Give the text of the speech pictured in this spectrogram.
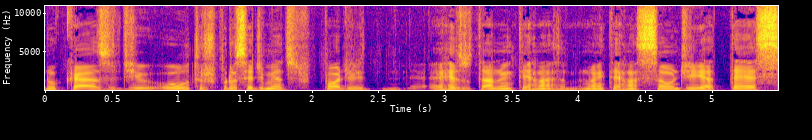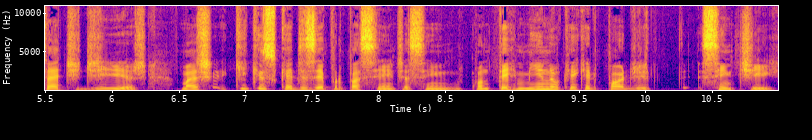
no caso de outros procedimentos, pode resultar no interna internação de até sete dias. Mas o que, que isso quer dizer para o paciente? Assim, quando termina, o que, que ele pode sentir?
